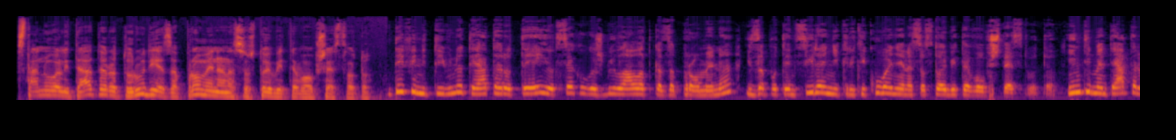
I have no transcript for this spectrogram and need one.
Станува ли театарот орудие за промена на состојбите во општеството? Дефинитивно театарот е и од секогаш бил алатка за промена и за потенцирање и критикување на состојбите во општеството. Интимен театар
